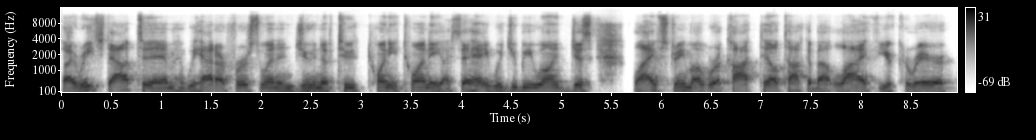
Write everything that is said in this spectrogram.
so I reached out to him. We had our first one in June of two, 2020. I said, Hey, would you be willing to just live stream over a cocktail, talk about life, your career?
